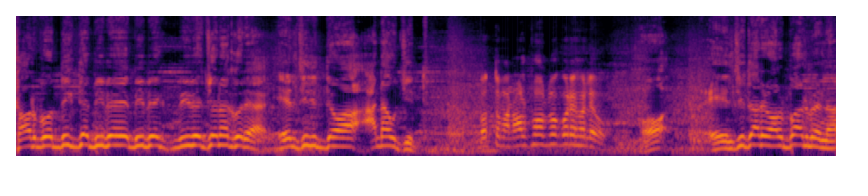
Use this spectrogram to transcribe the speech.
সর্বদিক দিয়ে বিবে বিবেক বিবেচনা করে এলসি দেওয়া আনা উচিত। বর্তমান অল্প অল্প করে হলেও। এলসি তো আর অল্প আসবে না।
